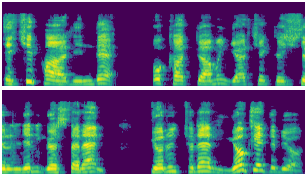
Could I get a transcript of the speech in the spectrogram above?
ekip halinde o katliamın gerçekleştirildiğini gösteren görüntüler yok ediliyor.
